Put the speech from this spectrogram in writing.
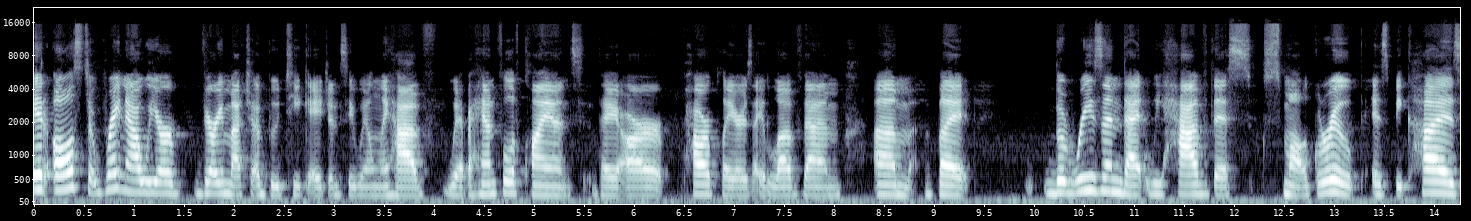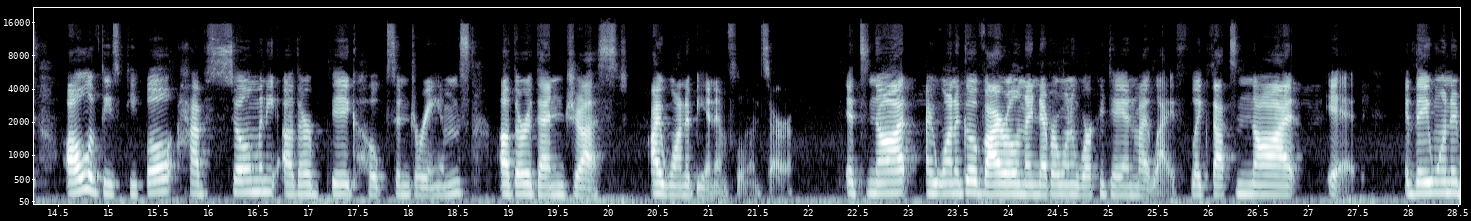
it also right now we are very much a boutique agency. We only have we have a handful of clients. They are power players. I love them. Um, but the reason that we have this small group is because all of these people have so many other big hopes and dreams other than just I want to be an influencer. It's not I want to go viral and I never want to work a day in my life. Like that's not it. They want to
